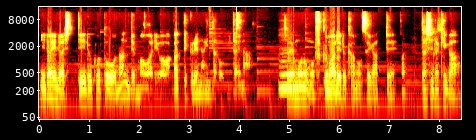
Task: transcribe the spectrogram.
イライラしていることをなんで周りは分かってくれないんだろうみたいな、うんそういうものも含まれる可能性があって、私だけが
